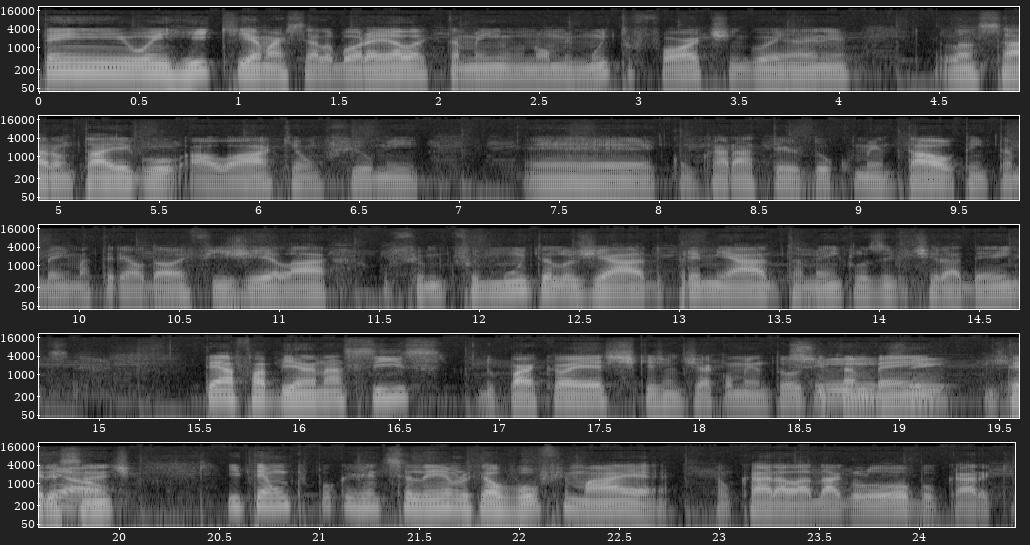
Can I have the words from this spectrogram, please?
Tem o Henrique e a Marcela Borella, que também é um nome muito forte em Goiânia. Lançaram Taego Awa, que é um filme é, com caráter documental. Tem também material da UFG lá, um filme que foi muito elogiado, premiado também, inclusive Tiradentes. Tem a Fabiana Assis, do Parque Oeste, que a gente já comentou Sim, aqui também. sim, Interessante. E tem um que pouca gente se lembra, que é o Wolf Maia, que é um cara lá da Globo, o cara que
